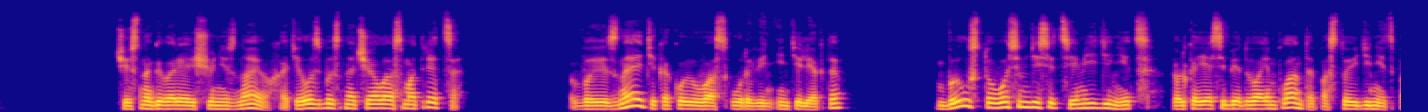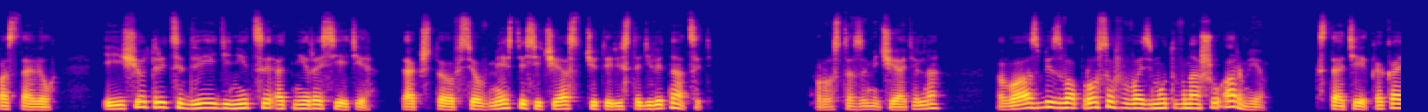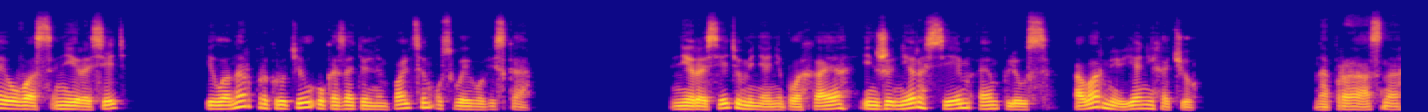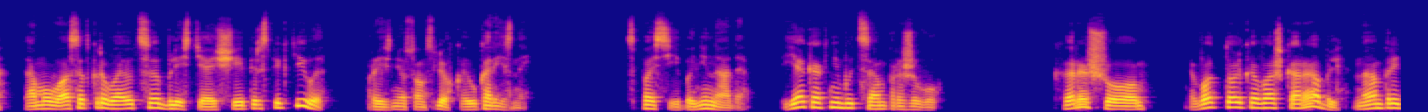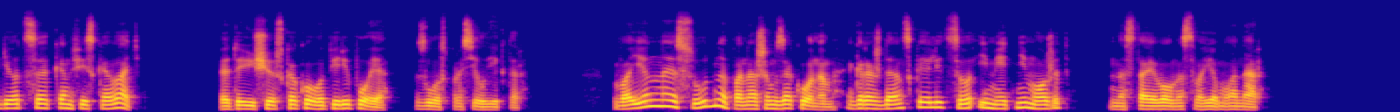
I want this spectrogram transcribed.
Честно говоря, еще не знаю. Хотелось бы сначала осмотреться. Вы знаете, какой у вас уровень интеллекта?» «Был 187 единиц, только я себе два импланта по 100 единиц поставил, и еще 32 единицы от нейросети, так что все вместе сейчас 419». «Просто замечательно. Вас без вопросов возьмут в нашу армию. Кстати, какая у вас нейросеть?» Илонар прокрутил указательным пальцем у своего виска. «Нейросеть у меня неплохая, инженер 7М+, а в армию я не хочу». «Напрасно. Там у вас открываются блестящие перспективы», произнес он с легкой укоризной. «Спасибо, не надо. Я как-нибудь сам проживу». «Хорошо. Вот только ваш корабль нам придется конфисковать». «Это еще с какого перепоя?» – зло спросил Виктор. «Военное судно, по нашим законам, гражданское лицо иметь не может», – настаивал на своем Ланар.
